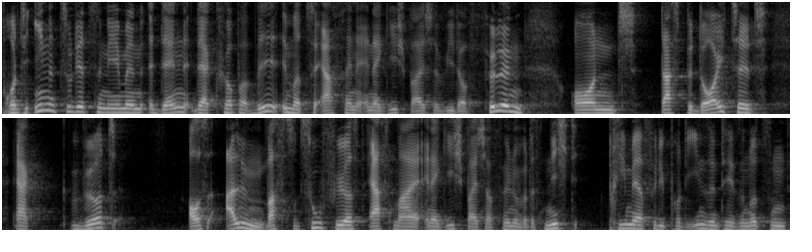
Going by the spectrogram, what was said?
Proteine zu dir zu nehmen, denn der Körper will immer zuerst seine Energiespeicher wieder füllen und das bedeutet, er wird aus allem, was du zuführst, erstmal Energiespeicher füllen und wird es nicht primär für die Proteinsynthese nutzen.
